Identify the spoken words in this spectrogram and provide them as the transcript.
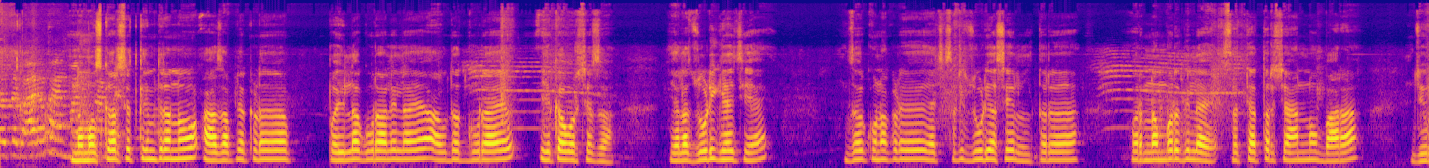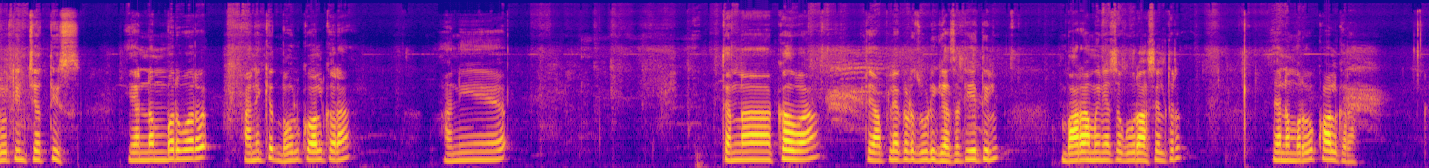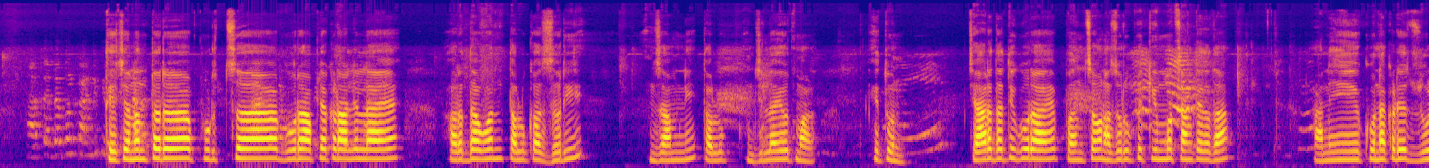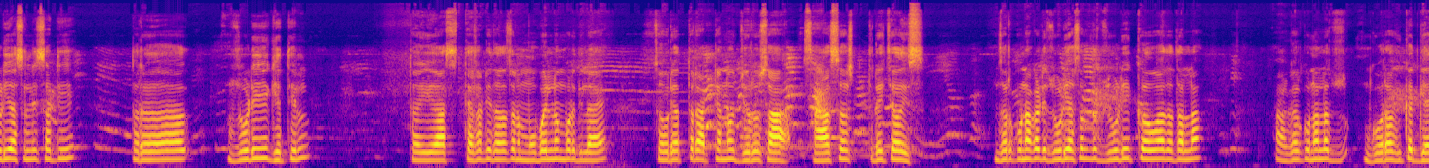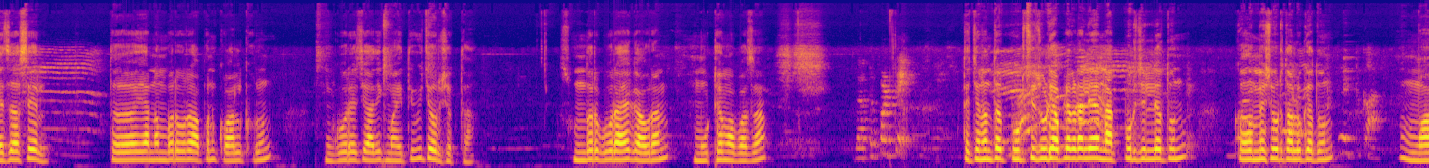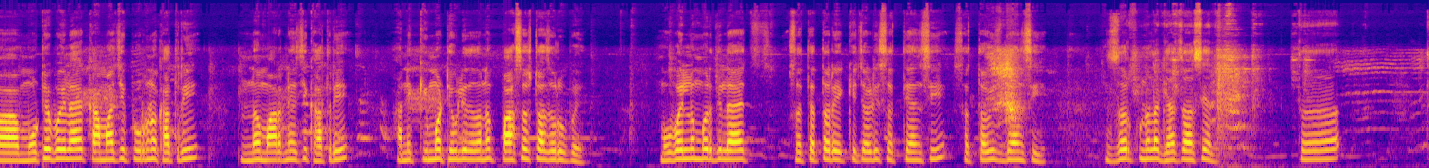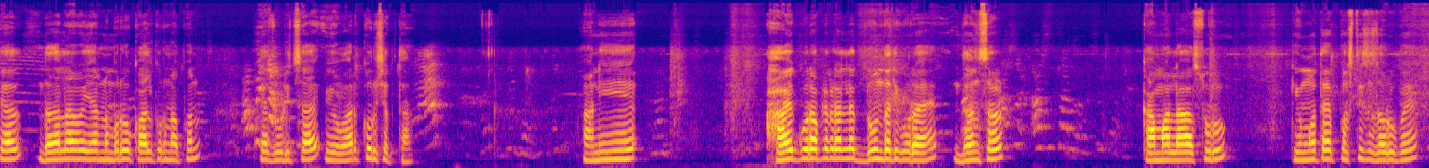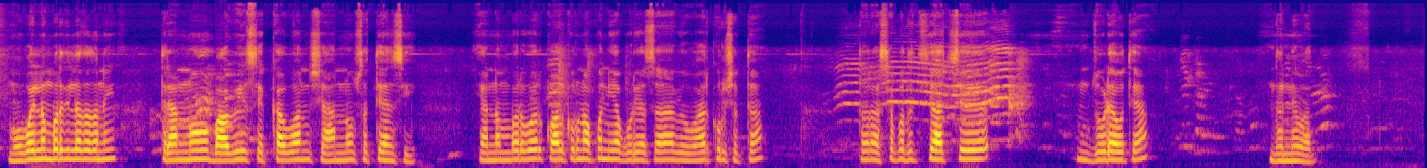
नमस्कार शेतकरी मित्रांनो आज आपल्याकडं पहिला गोरा आलेला आहे अवधात गोरा आहे एका वर्षाचा. याला जोडी घ्यायची आहे. जर कोणाकडे याच्यासाठी जोडी असेल तर वर नंबर दिला आहे सत्याहत्तर शहाण्णव बारा झिरो तीन छत्तीस. या नंबरवर अनिकेत भाऊल कॉल करा आणि त्यांना कळवा ते आपल्याकडं जोडी घ्यायसाठी येतील. बारा महिन्याचा गोरा असेल तर या नंबरवर कॉल करा. त्याच्यानंतर पुढचा गोरा आपल्याकडं आलेला आहे अर्धावन तालुका झरी जामणी तालुक जिल्हा यवतमाळ इथून. चार दाती गोरा आहे पंचावन्न हजार रुपये किंमत सांगते दादा. आणि कोणाकडे जोडी असल्यासाठी तर जोडी घेतील. तर यास त्यासाठी दादाचा मोबाईल नंबर दिला आहे चौऱ्याहत्तर अठ्ठ्याण्णव झिरो सहा सहासष्ट त्रेचाळीस. जर कोणाकडे जोडी असेल तर जोडी कळवा दादाला. अगर कोणाला गोरा विकत घ्यायचा असेल तर या नंबरवर आपण कॉल करून गोऱ्याची अधिक माहिती विचारू शकता. सुंदर गोरा आहे गावरान मोठ्या मापाचा. त्याच्यानंतर पुढची जोडी आपल्याकडे आली आहे नागपूर जिल्ह्यातून कळमेश्वर तालुक्यातून. म मोठे बैल आहे कामाची पूर्ण खात्री न मारण्याची खात्री आणि किंमत ठेवली जाताना पासष्ट हजार रुपये. मोबाईल नंबर दिला आहे सत्याहत्तर एक्केचाळीस सत्याऐंशी सत्तावीस ब्याऐंशी. जर कुणाला घ्यायचा असेल तर त्या दादाला या नंबरवर कॉल करून आपण या जोडीचा व्यवहार करू शकता. आणि हा एक गोरा आपल्याकडे आलेला दोन दाती गोरा आहे. धनसळ. कामाला सुरू. किंमत आहे पस्तीस हजार रुपये. मोबाईल नंबर दिला दादानी. त्र्याण्णव बावीस एकावन्न शहाण्णव सत्याऐंशी या नंबरवर कॉल करून आपण या गोऱ्याचा व्यवहार करू शकता. तर अशा पद्धतीचे आजचे जोड्या होत्या. धन्यवाद.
